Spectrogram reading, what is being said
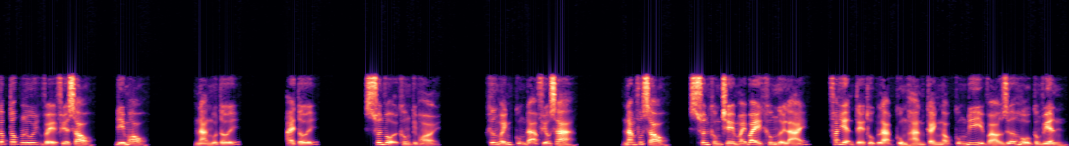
cấp tốc lui về phía sau, đi mau. Nàng muốn tới. Ai tới? Xuân vội không kịp hỏi. Khương ánh cũng đã phiêu xa. 5 phút sau, Xuân khống chế máy bay không người lái, phát hiện Tề Thục Lạp cùng Hàn Cảnh Ngọc cũng đi vào giữa hồ công viên,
